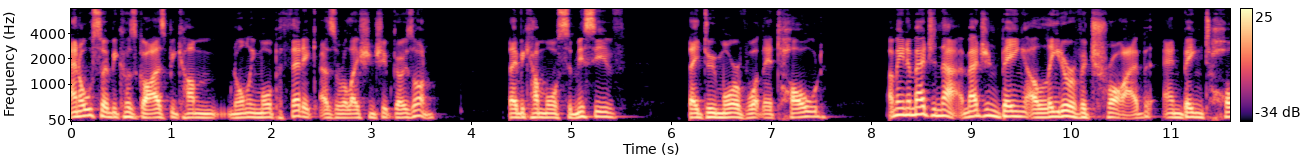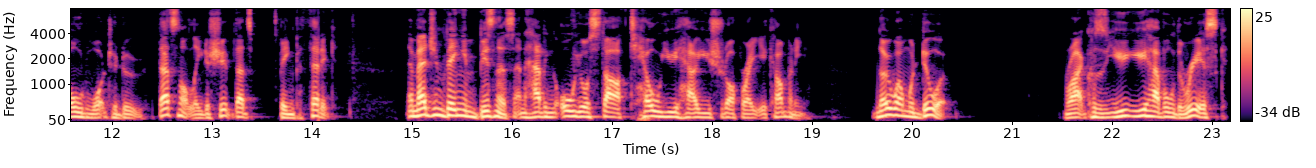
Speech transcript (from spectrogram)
And also because guys become normally more pathetic as the relationship goes on. They become more submissive. They do more of what they're told. I mean, imagine that. Imagine being a leader of a tribe and being told what to do. That's not leadership, that's being pathetic. Imagine being in business and having all your staff tell you how you should operate your company. No one would do it, right? Because you, you have all the risk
